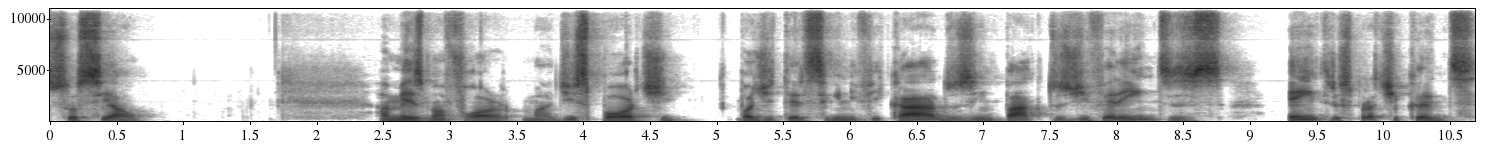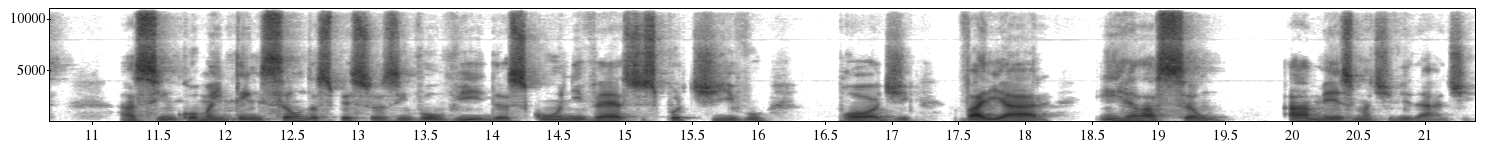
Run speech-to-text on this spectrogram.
social. A mesma forma de esporte pode ter significados e impactos diferentes entre os praticantes, assim como a intenção das pessoas envolvidas com o universo esportivo pode variar em relação à mesma atividade.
